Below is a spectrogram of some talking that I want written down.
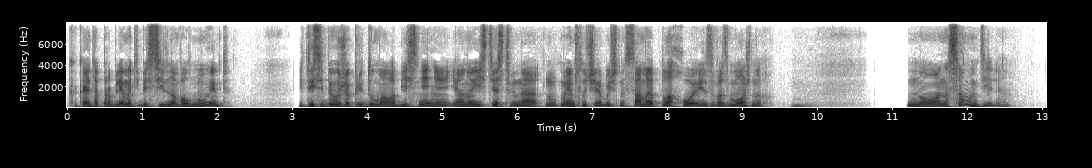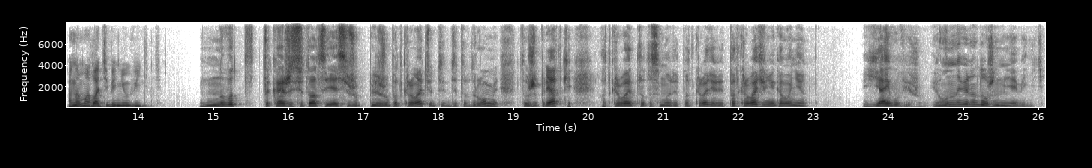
какая-то проблема тебя сильно волнует, и ты себе уже придумал объяснение, и оно, естественно, ну, в моем случае обычно самое плохое из возможных, но на самом деле она могла тебя не увидеть. Ну вот такая же ситуация. Я сижу, лежу под кроватью, ты где-то в другом, тоже прятки. Открывает кто-то, смотрит под кроватью, говорит, под кроватью никого нет. Я его вижу, и он, наверное, должен меня видеть.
